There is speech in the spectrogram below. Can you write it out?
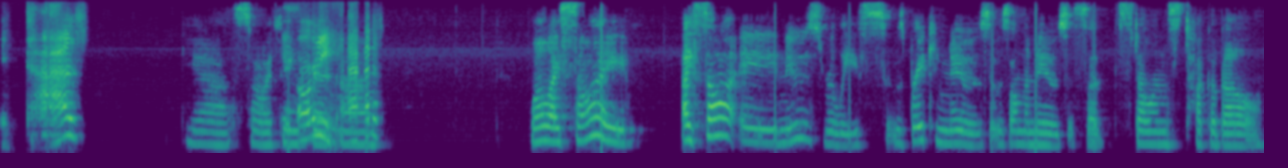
it has. Yeah, so I think already that, had? um, well, I saw a I saw a news release. It was breaking news. It was on the news. It said Stellan's Taco Bell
